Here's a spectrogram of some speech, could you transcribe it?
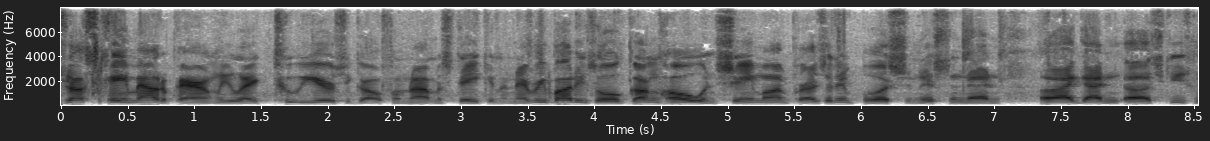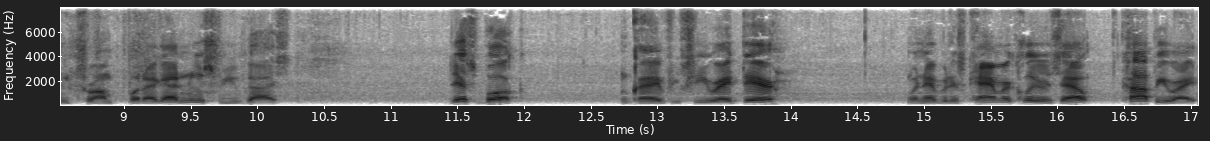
just came out apparently like two years ago, if I'm not mistaken, and everybody's all gung-ho and shame on President Bush and this and that. And, uh, I got, uh, excuse me, Trump, but I got news for you guys. This book, okay, if you see right there, whenever this camera clears out. Copyright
